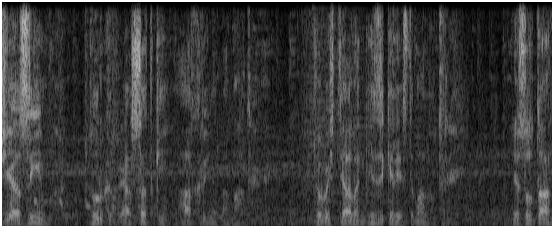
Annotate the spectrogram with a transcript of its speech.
ये अजीम, तुर्क रियासत की आखिरी अलामत है, जो इश्तियाल अंगेजी के लिए इस्तेमाल होती रही। ये सुल्तान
